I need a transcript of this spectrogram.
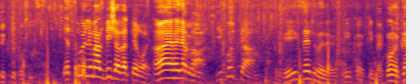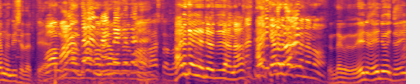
বিক্রি হোক এত বলি মাছ বিশ হাজার টাকা হয়। এই হই দেখো কি কইতাম ঠিক চাইতে হবে কি কি কোন কেমনে 20000 টাকা? মাছ দেন নামে গে দেন আরে দেখ দেখ দেখ না ক্যামেরা দেখবে না দেখো এই এই এই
